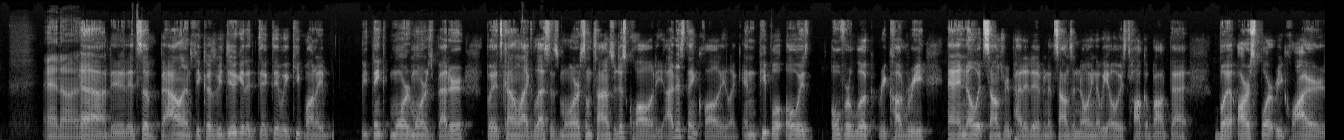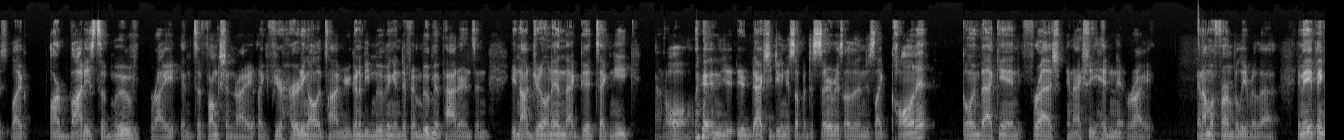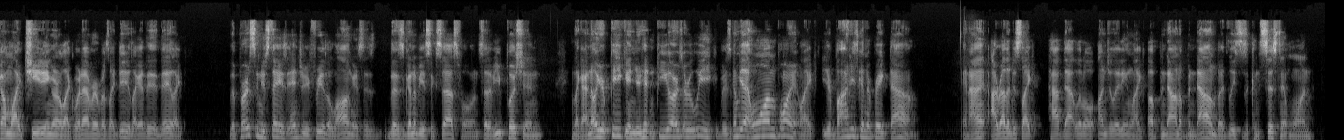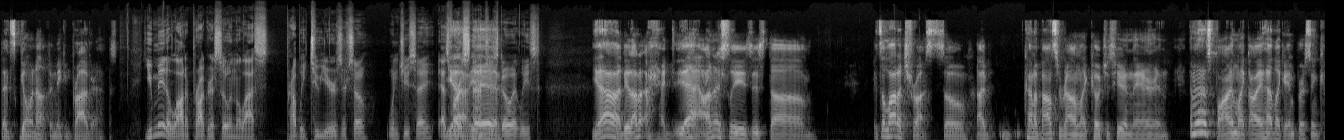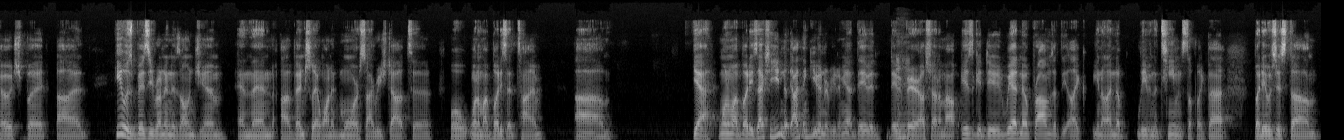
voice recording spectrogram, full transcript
And uh Yeah, dude, it's a balance because we do get addicted. We keep wanting, we think more and more is better, but it's kind of like less is more sometimes. So just quality. I just think quality, like, and people always overlook recovery. And I know it sounds repetitive and it sounds annoying that we always talk about that, but our sport requires like our bodies to move right and to function right. Like if you're hurting all the time, you're going to be moving in different movement patterns and you're not drilling in that good technique at all. and you- you're actually doing yourself a disservice other than just like calling it, going back in fresh and actually hitting it right. And I'm a firm believer of that. It may think I'm like cheating or like whatever, but it's like, dude, like at the end of the day, like the person who stays injury free the longest is that's gonna be successful instead of you pushing. Like I know you're peaking, you're hitting PRs every week, but it's gonna be that one point, like your body's gonna break down. And I I rather just like have that little undulating like up and down, up and down, but at least it's a consistent one that's going up and making progress. you made a lot of progress though in the last probably two years or so, wouldn't you say? As far Yeah, as yeah, snatches yeah. go at least. Yeah, dude. I don't. I, yeah, honestly, it's just um, it's a lot of trust. So I've kind of bounced around like coaches here and there, and I mean that's fine. Like I had like an in-person coach, but uh, he was busy running his own gym, and then uh, eventually I wanted more, so I reached out to well one of my buddies at the time. Um, yeah, one of my buddies. Actually, you know, I think you interviewed him. Yeah, David, David Mhm. Bear. I'll shout him out. He's a good dude. We had no problems at the like, you know, end up leaving the team and stuff like that. But it was just, um,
